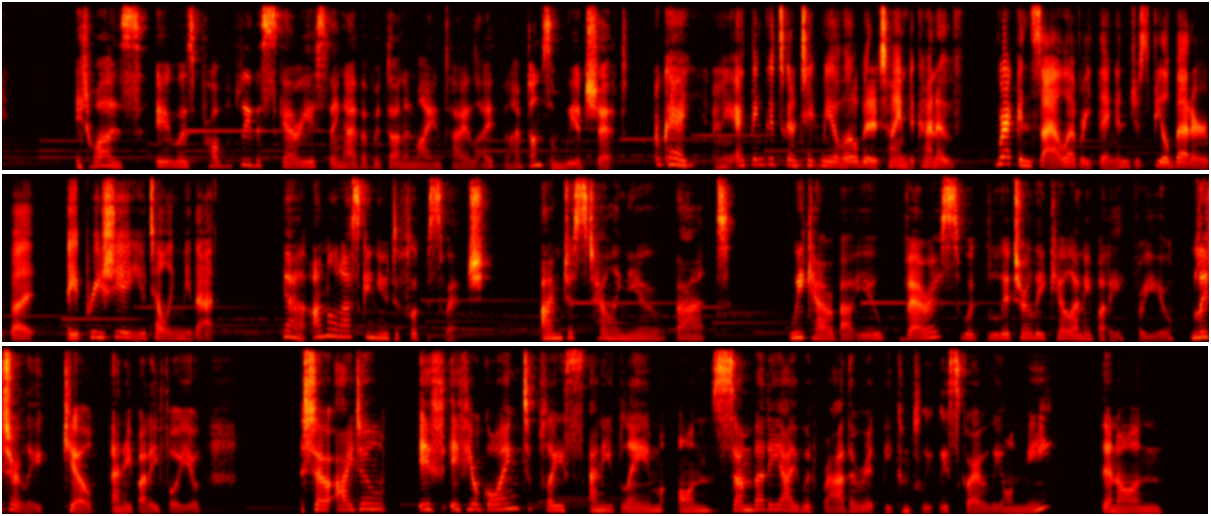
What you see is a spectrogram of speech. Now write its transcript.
It was. It was probably the scariest thing I've ever done in my entire life, and I've done some weird shit. Okay, I, mean, I think it's gonna take me a little bit of time to kind of reconcile everything and just feel better, but I appreciate you telling me that. Yeah, I'm not asking you to flip a switch. I'm just telling you that we care about you. Varys would literally kill anybody for you. Literally kill anybody for you. So I don't if if you're going to place any blame on somebody, I would rather it be completely squarely on me than on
